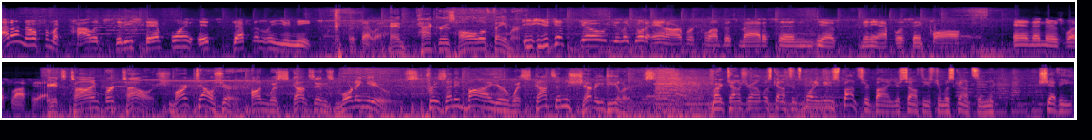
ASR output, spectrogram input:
I don't know from a college city standpoint, it's definitely unique. Put it that way. And Packers Hall of Famer. You, you just go, you like, go to Ann Arbor, Columbus, Madison, you know, Minneapolis, St. Paul, and then there's West Lafayette. It's time for Tausch. Mark Tauscher on Wisconsin's Morning News. Presented by your Wisconsin Chevy dealers. Mark Tauscher on Wisconsin's Morning News, sponsored by your Southeastern Wisconsin Chevy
